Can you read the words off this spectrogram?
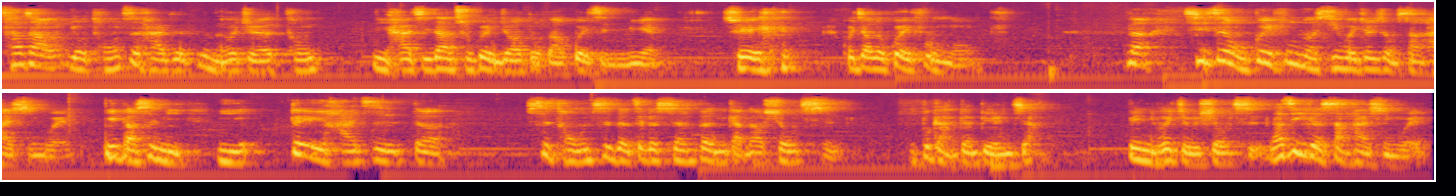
常常有同志孩子的父母会觉得同你孩子一旦出柜，你就要躲到柜子里面，所以会叫做贵父母。那其实这种贵父母的行为就是一种伤害行为，也表示你你对于孩子的是同志的这个身份感到羞耻，你不敢跟别人讲，因为你会觉得羞耻，那是一个伤害行为。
